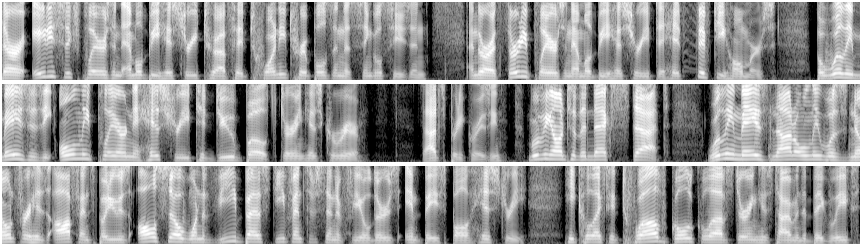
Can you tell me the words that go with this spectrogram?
there are 86 players in MLB history to have hit 20 triples in a single season, and there are 30 players in MLB history to hit 50 homers. But Willie Mays is the only player in history to do both during his career. That's pretty crazy. Moving on to the next stat. Willie Mays not only was known for his offense, but he was also one of the best defensive center fielders in baseball history. He collected 12 gold gloves during his time in the big leagues,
